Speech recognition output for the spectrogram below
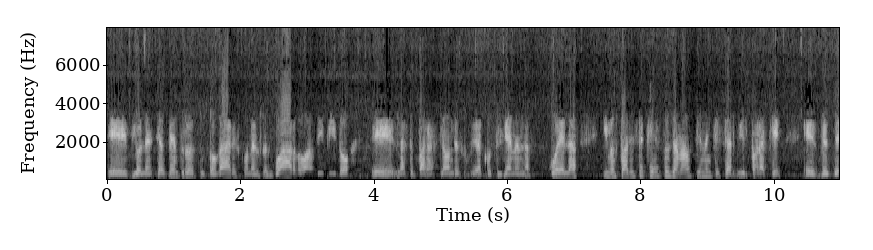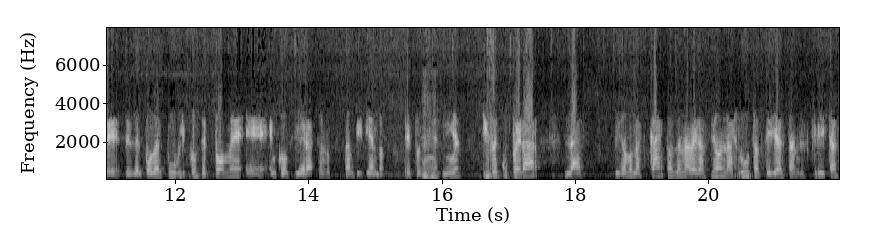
eh, violencias dentro de sus hogares con el resguardo, han vivido eh, la separación de su vida cotidiana en las escuelas y nos parece que estos llamados tienen que servir para que eh, desde, desde el poder público se tome en consideración lo que están viviendo estos niños y niñas y recuperar las digamos las cartas de navegación, las rutas que ya están descritas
